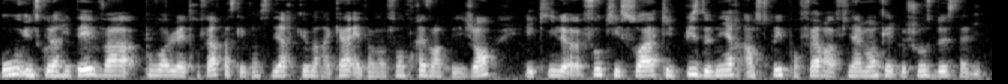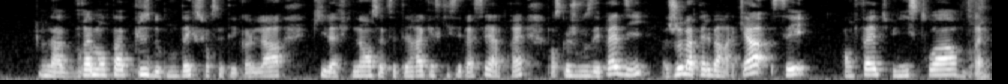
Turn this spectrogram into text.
où une scolarité va pouvoir lui être offerte parce qu'elle considère que Baraka est un enfant très intelligent et qu'il euh, faut qu'il soit, qu'il puisse devenir instruit pour faire euh, finalement quelque chose de sa vie. On n'a vraiment pas plus de contexte sur cette école-là, qui la finance, etc. Qu'est-ce qui s'est passé après Parce que je vous ai pas dit, je m'appelle Baraka, c'est en fait une histoire vraie.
